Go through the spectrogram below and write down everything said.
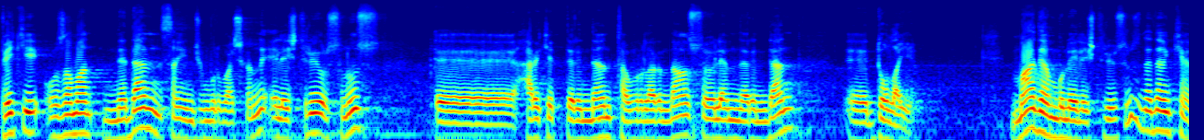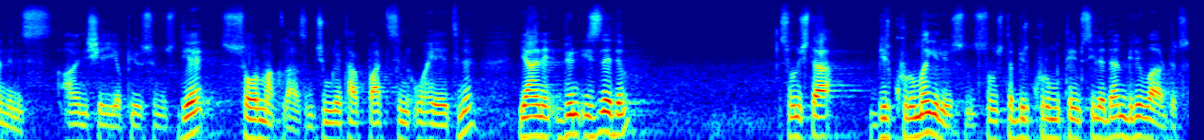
Peki o zaman neden Sayın Cumhurbaşkanı'nı eleştiriyorsunuz? Ee, hareketlerinden, tavırlarından, söylemlerinden e, dolayı. Madem bunu eleştiriyorsunuz neden kendiniz aynı şeyi yapıyorsunuz diye sormak lazım Cumhuriyet Halk Partisi'nin o heyetine. Yani dün izledim. Sonuçta bir kuruma giriyorsunuz. Sonuçta bir kurumu temsil eden biri vardır.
